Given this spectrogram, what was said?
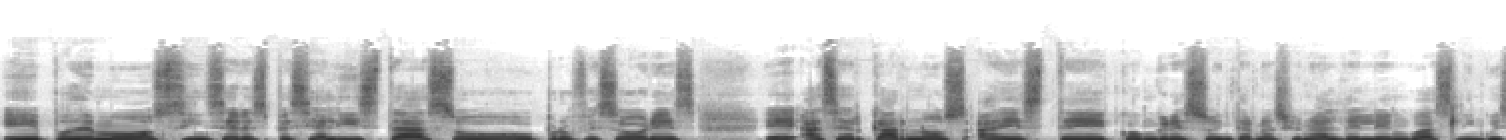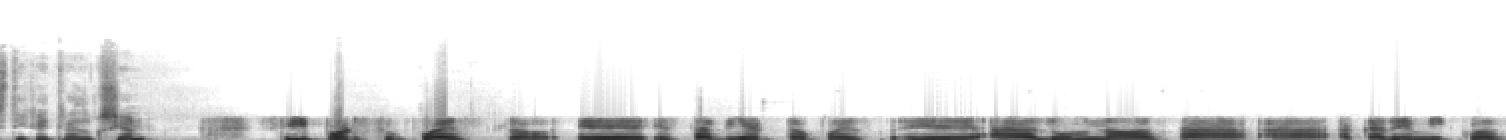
Eh, ¿Podemos, sin ser especialistas o, profesores, eh, acercarnos a este Congreso Internacional de Lenguas, Lingüística y Traducción? Sí, por supuesto. está abierto pues a alumnos, a, académicos,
